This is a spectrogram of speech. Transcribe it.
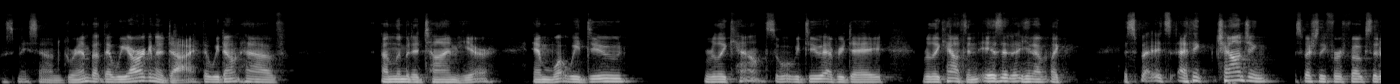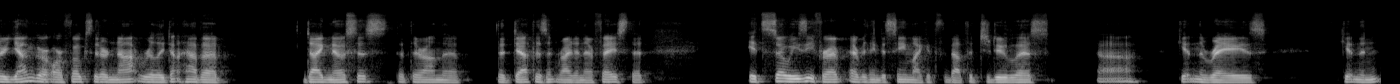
this may sound grim, but that we are going to die, that we don't have unlimited time here. And what we do really counts. So what we do every day really counts. And is it, you know, like it's, I think challenging, especially for folks that are younger or folks that are not really don't have a diagnosis that they're on the the death isn't right in their face that it's so easy for everything to seem like it's about the to-do list, uh, getting the raise, getting the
